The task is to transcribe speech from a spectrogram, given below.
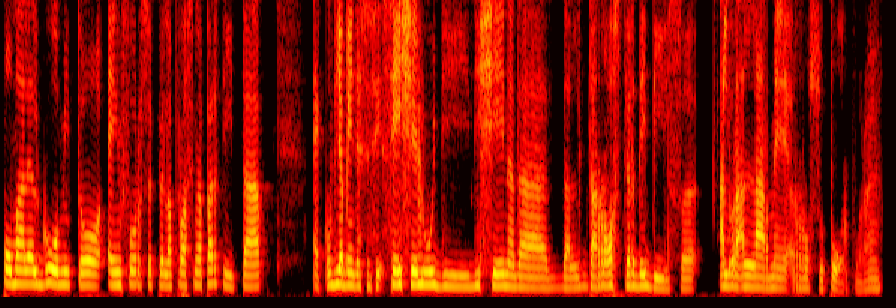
po' male al gomito, è in forse per la prossima partita. Ecco, ovviamente se, se esce lui di, di scena da, dal, dal, roster dei Bills, allora allarme rosso-porpora. Eh.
